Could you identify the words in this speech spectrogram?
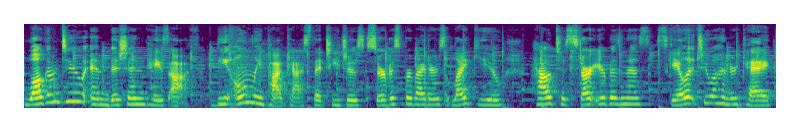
Welcome to Ambition Pays Off, the only podcast that teaches service providers like you how to start your business, scale it to 100K,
